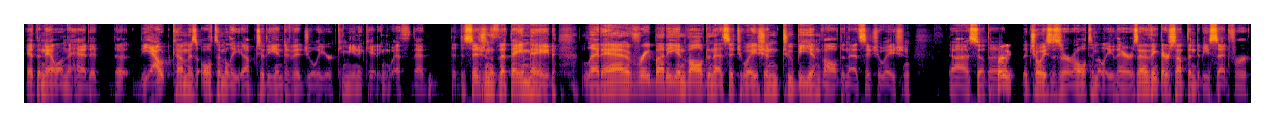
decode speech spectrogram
hit the nail on the head. It, the the outcome is ultimately up to the individual you're communicating with. That the decisions that they made led everybody involved in that situation to be involved in that situation. Uh, so the right. the choices are ultimately theirs, and I think there's something to be said for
